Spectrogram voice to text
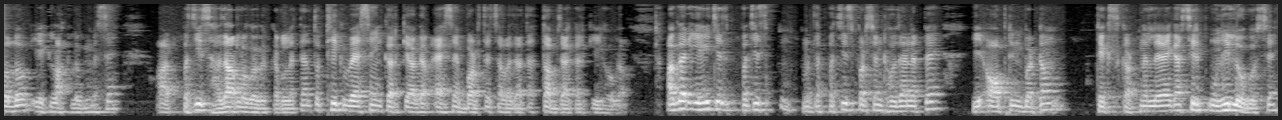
लोग, एक लाख लोग में से पच्चीस हज़ार लोग अगर कर लेते हैं तो ठीक वैसे ही करके अगर ऐसे बढ़ते चला जाता है, तब जाकर ही होगा। अगर यही चीज़ पच्चीस मतलब पच्चीस परसेंट हो जाने पे ये ऑप्ट इन बटन टैक्स कटने लगेगा सिर्फ़ उन्हीं लोगों से।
